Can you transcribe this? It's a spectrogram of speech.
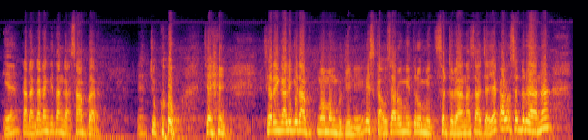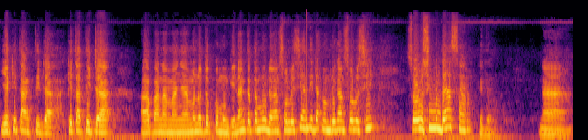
Ya, kadang-kadang kita nggak sabar ya, cukup sering kali kita ngomong begini wis gak usah rumit-rumit sederhana saja. Ya kalau sederhana ya kita tidak kita tidak apa namanya menutup kemungkinan ketemu dengan solusi yang tidak memberikan solusi solusi mendasar gitu. Nah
